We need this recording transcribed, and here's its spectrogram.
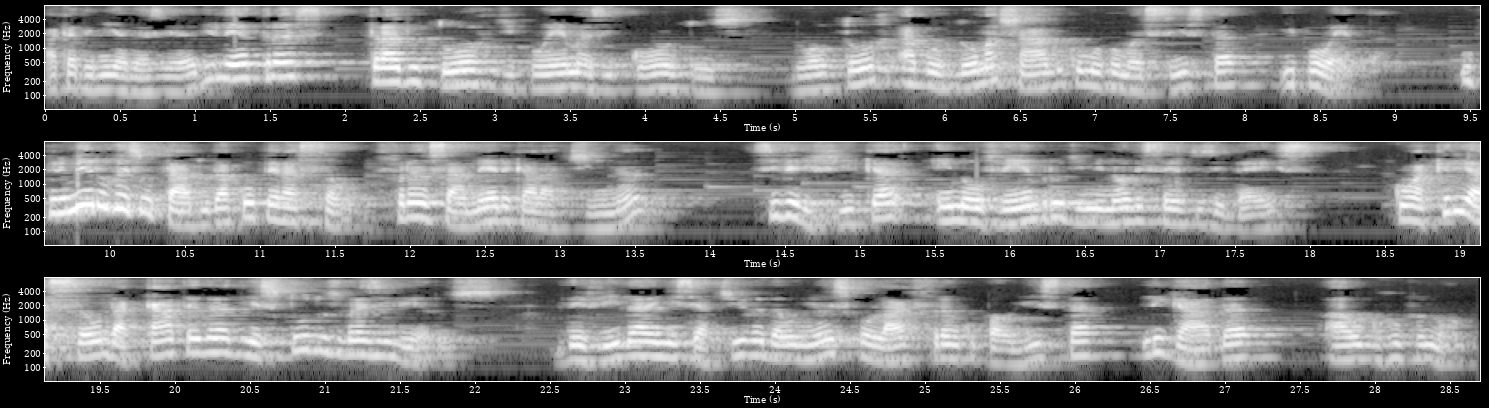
Academia Brasileira de Letras, tradutor de poemas e contos do autor, abordou Machado como romancista e poeta. O primeiro resultado da cooperação França-América Latina se verifica em novembro de 1910, com a criação da Cátedra de Estudos Brasileiros, devido à iniciativa da União Escolar Franco-Paulista ligada ao Groupement.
